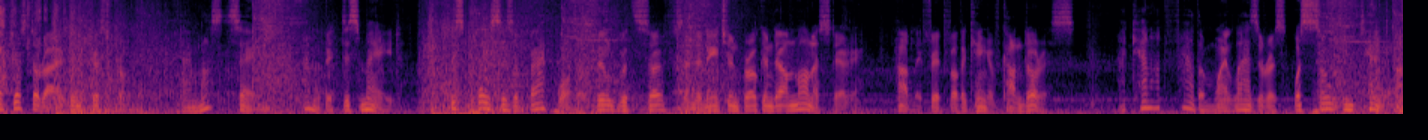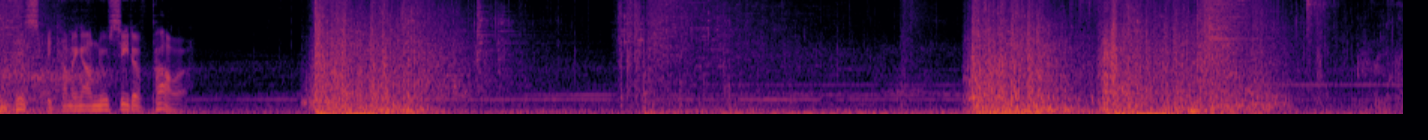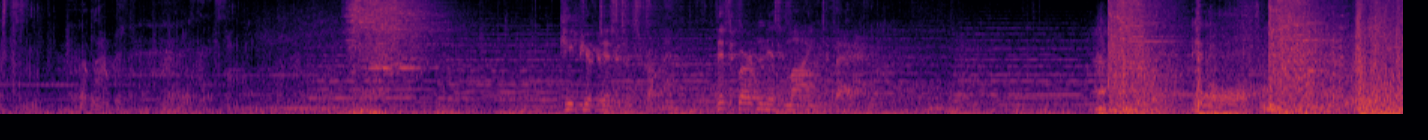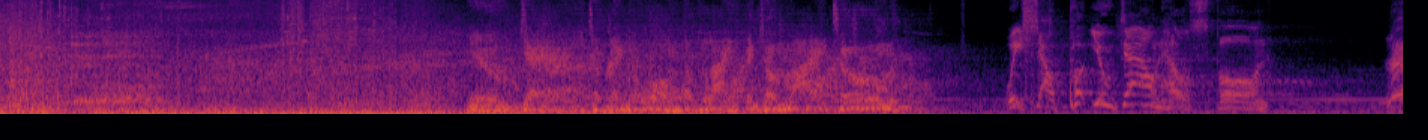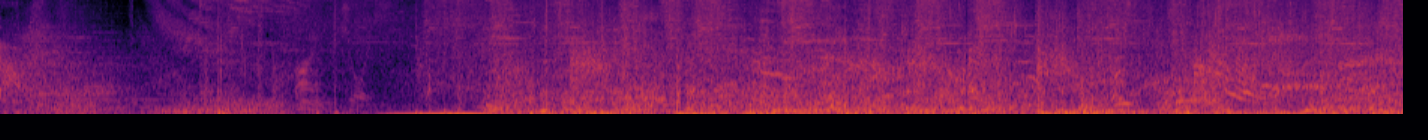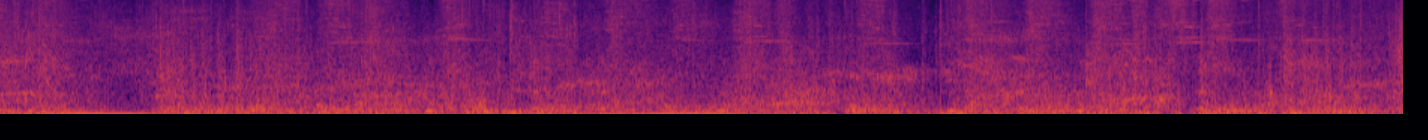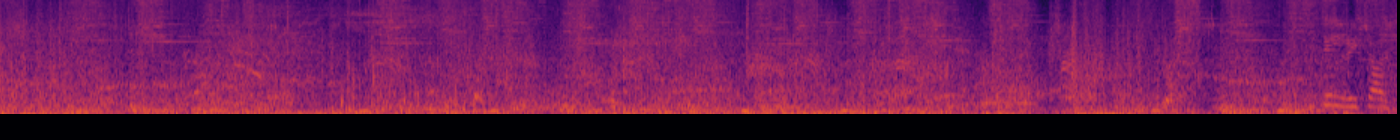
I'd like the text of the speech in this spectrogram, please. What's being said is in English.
Have just arrived in Tristram, and I must say, I'm a bit dismayed. This place is a backwater filled with serfs and an ancient broken-down monastery, hardly fit for the King of Khanduras. I cannot fathom why Lazarus was so intent on this becoming our new seat of power. You down, Hellspawn! Still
